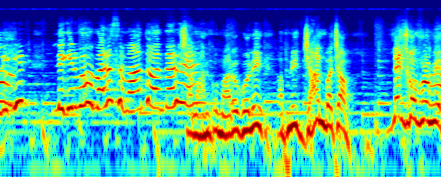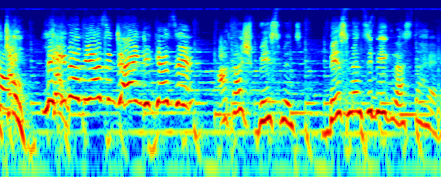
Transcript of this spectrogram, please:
लेकिन लेकिन वो हमारा सामान तो अंदर है। सामान को मारो गोली। अपनी जान बचाओ। लेट्स गो फ्रॉम हियर चलो लेकिन हम यहाँ से जाएँगे कैसे? आकाश बेसमेंट बेसमेंट से भी एक रास्ता है।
